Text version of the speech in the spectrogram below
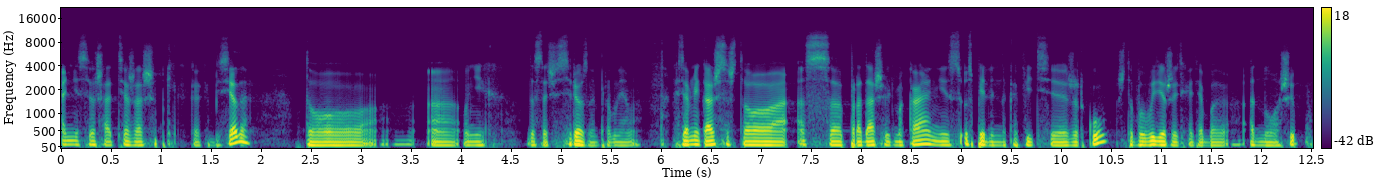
они совершают те же ошибки, как и беседа, то э, у них достаточно серьезная проблема. Хотя мне кажется, что с продаж Ведьмака они успели накопить э, жирку, чтобы выдержать хотя бы одну ошибку.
